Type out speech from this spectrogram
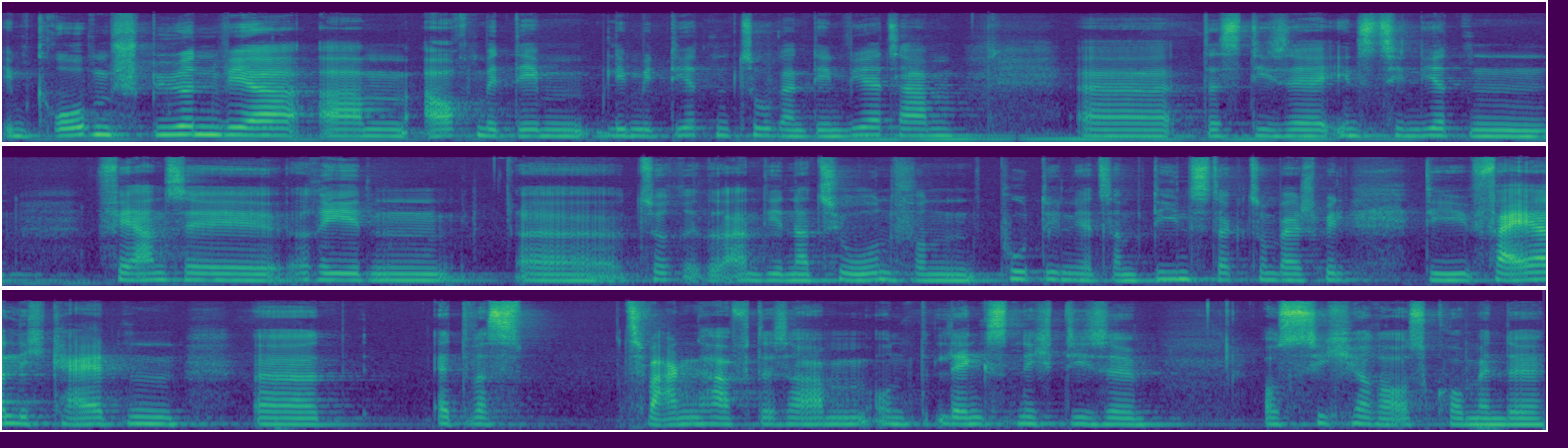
im Groben spüren wir ähm, auch mit dem limitierten Zugang, den wir jetzt haben, äh, dass diese inszenierten Fernsehreden äh, zu, an die Nation von Putin jetzt am Dienstag zum Beispiel, die Feierlichkeiten äh, etwas Zwanghaftes haben und längst nicht diese aus sich herauskommende,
